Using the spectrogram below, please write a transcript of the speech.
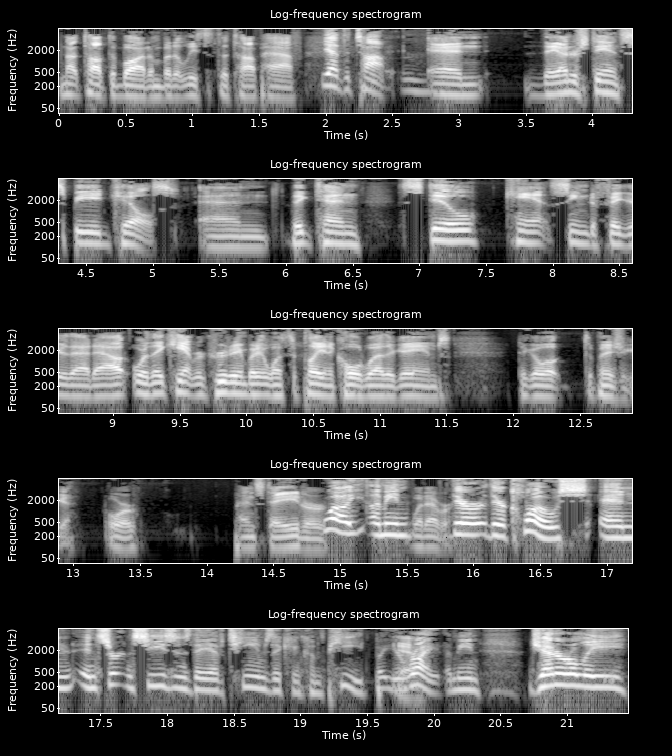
not top to bottom, but at least at the top half. Yeah, the top. And they understand speed kills. And Big Ten still can't seem to figure that out, or they can't recruit anybody who wants to play in the cold weather games to go up to Michigan or Penn State or Well, I mean, whatever. They're they're close, and in certain seasons they have teams that can compete. But you're Yeah. right. I mean, generally,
